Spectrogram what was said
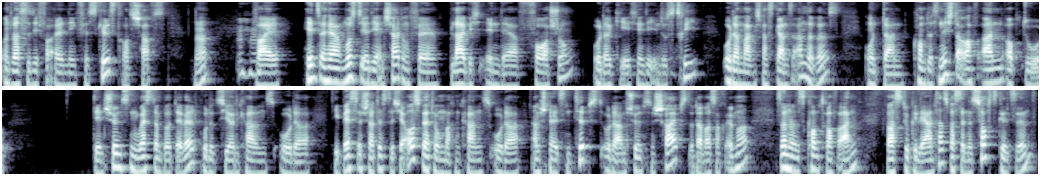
und was du dir vor allen Dingen für Skills draus schaffst. Ne? Mhm. Weil hinterher musst du ja die Entscheidung fällen, bleibe ich in der Forschung oder gehe ich in die Industrie oder mache ich was ganz anderes. Und dann kommt es nicht darauf an, ob du den schönsten Westernblot der Welt produzieren kannst oder die beste statistische Auswertung machen kannst oder am schnellsten tippst oder am schönsten schreibst oder was auch immer, sondern es kommt darauf an, was du gelernt hast, was deine Soft Skills sind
